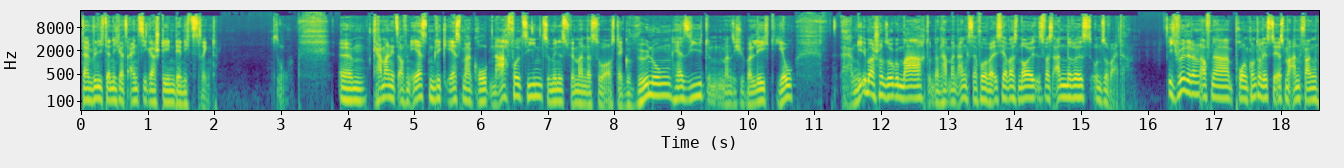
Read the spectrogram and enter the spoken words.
dann will ich da nicht als einziger stehen, der nichts trinkt. So. Ähm, kann man jetzt auf den ersten Blick erstmal grob nachvollziehen, zumindest wenn man das so aus der Gewöhnung her sieht und man sich überlegt, yo, haben die immer schon so gemacht und dann hat man Angst davor, weil ist ja was Neues, ist was anderes und so weiter. Ich würde dann auf einer Pro- und Kontraliste erstmal anfangen,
